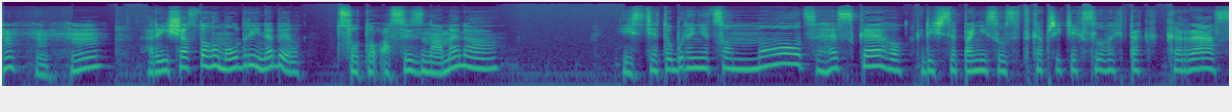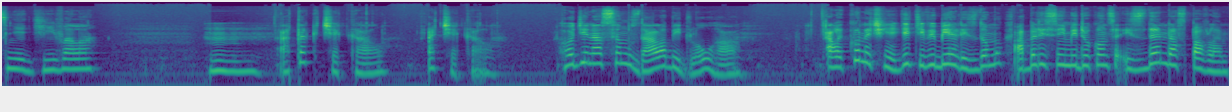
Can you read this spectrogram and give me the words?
Hm, hm, hm. Rýša z toho moudrý nebyl. Co to asi znamená? Jistě to bude něco moc hezkého, když se paní sousedka při těch slovech tak krásně dívala. Hmm, a tak čekal a čekal. Hodina se mu zdála být dlouhá. Ale konečně děti vyběhly z domu a byli s nimi dokonce i Zdenda s Pavlem.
